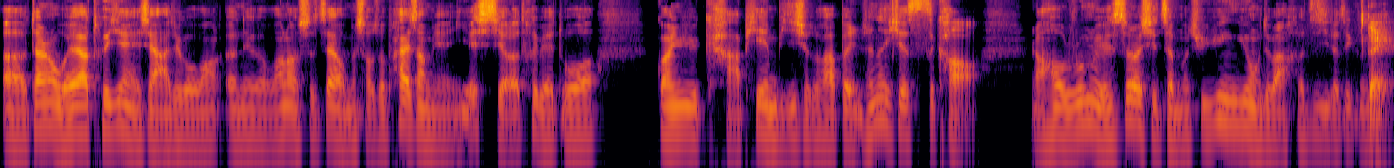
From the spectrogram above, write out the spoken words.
呃，当然我也要推荐一下这个王，呃，那个王老师在我们少数派上面也写了特别多关于卡片笔记写作法本身的一些思考，然后 Room Research 怎么去运用，对吧？和自己的这个，对，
